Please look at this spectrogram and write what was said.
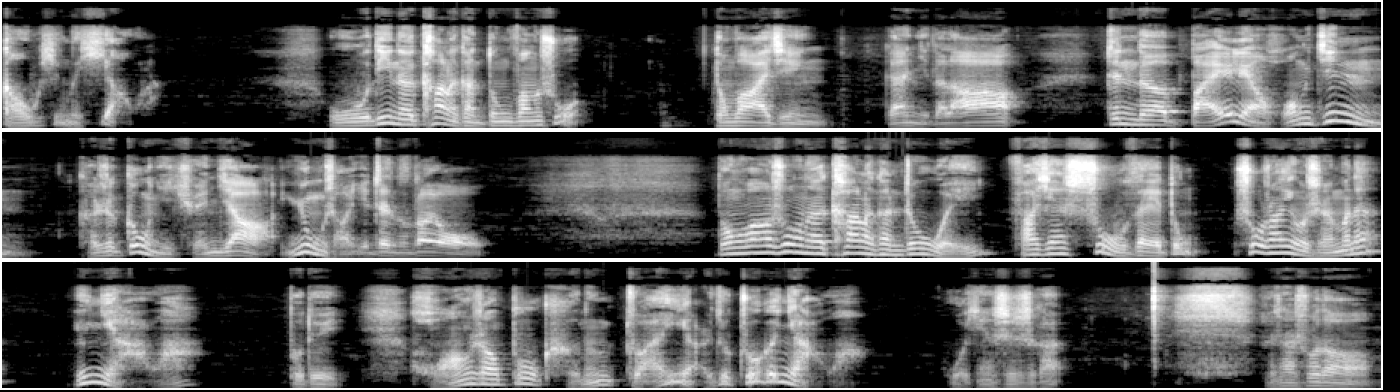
高兴的笑了。武帝呢，看了看东方朔，东方爱卿，该你的啦。朕的百两黄金可是够你全家用上一阵子的哟。东方朔呢，看了看周围，发现树在动，树上有什么呢？有鸟啊！不对，皇上不可能转眼就捉个鸟啊！我先试试看。这他说道：“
